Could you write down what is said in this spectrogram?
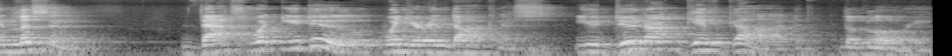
And listen, that's what you do when you're in darkness. You do not give God the glory.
